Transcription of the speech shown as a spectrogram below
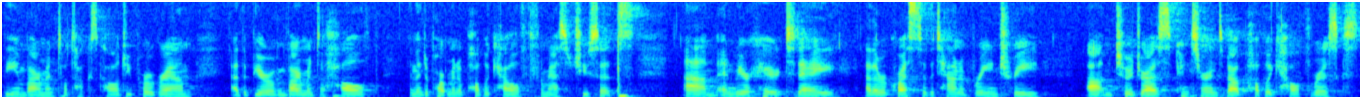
the Environmental Toxicology Program at the Bureau of Environmental Health in the Department of Public Health for Massachusetts. Um, and we are here today at the request of the town of Braintree um, to address concerns about public health risks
